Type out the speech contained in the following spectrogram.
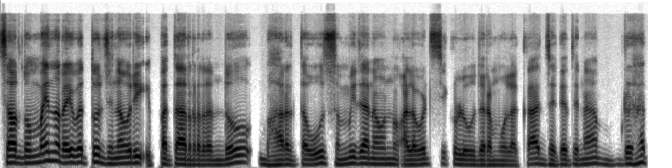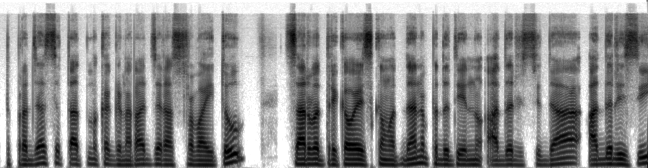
ಸಾವಿರದ ಒಂಬೈನೂರ ಐವತ್ತು ಜನವರಿ ಇಪ್ಪತ್ತಾರರಂದು ಭಾರತವು ಸಂವಿಧಾನವನ್ನು ಅಳವಡಿಸಿಕೊಳ್ಳುವುದರ ಮೂಲಕ ಜಗತ್ತಿನ ಬೃಹತ್ ಪ್ರಜಾಸತ್ತಾತ್ಮಕ ಗಣರಾಜ್ಯ ರಾಷ್ಟ್ರವಾಯಿತು. ಸಾರ್ವತ್ರಿಕ ವಯಸ್ಕ ಮತದಾನ ಪದ್ಧತಿಯನ್ನು ಆಧರಿಸಿದ, ಆಧರಿಸಿ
